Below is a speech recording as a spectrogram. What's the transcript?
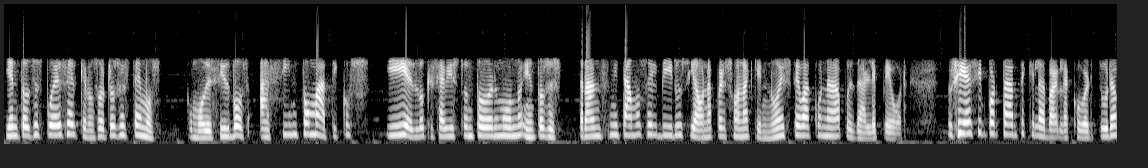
Y entonces puede ser que nosotros estemos, como decís vos, asintomáticos, y es lo que se ha visto en todo el mundo, y entonces transmitamos el virus y a una persona que no esté vacunada, pues darle peor. Sí es importante que la, la cobertura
